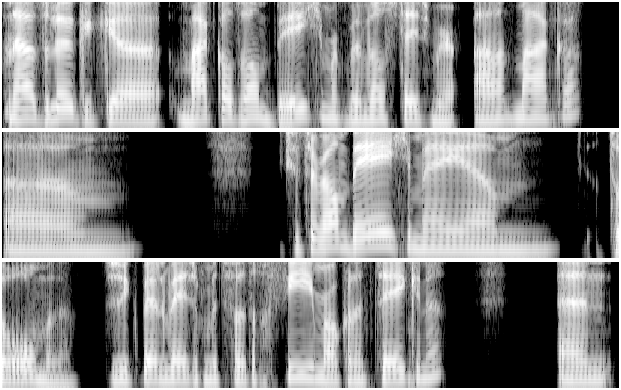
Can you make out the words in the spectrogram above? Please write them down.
Nou, dat is leuk. Ik uh, maak altijd wel een beetje, maar ik ben wel steeds meer aan het maken. Um, ik zit er wel een beetje mee um, te rommelen. Dus ik ben bezig met fotografie, maar ook aan het tekenen. En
